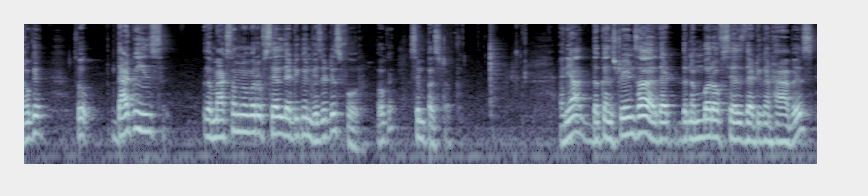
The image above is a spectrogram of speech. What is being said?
okay? So that means the maximum number of cells that you can visit is 4 okay? Simple stuff. And yeah the constraints are that the number of cells that you can have is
